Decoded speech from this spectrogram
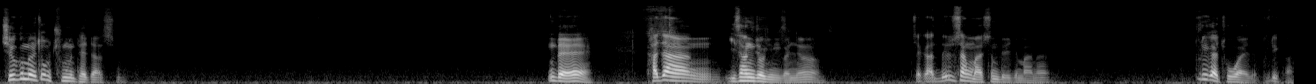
적으면 좀 주면 되지 않습니까? 근데 가장 이상적인 건요. 제가 늘상 말씀드리지만은 뿌리가 좋아야 돼. 뿌리가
